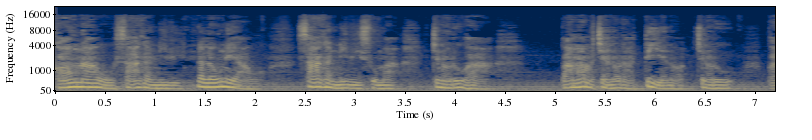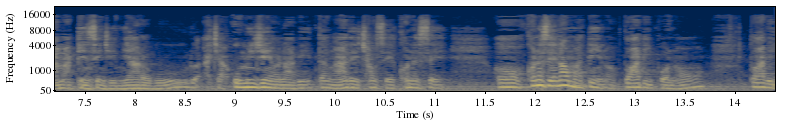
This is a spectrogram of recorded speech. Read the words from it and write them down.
ခေါင်းသားကိုစားကန်နီးပြီးနှလုံးနေရာကိုစားကန်နီးပြီးဆိုမှကျွန်တော်တို့ဟာဘာမှမကြံတော့တာသိရင်တော့ကျွန်တော်တို့ဘာမှပြင်ဆင်ခြင်းမရတော့ဘူးလို့အကြအိုမင်းချင်းရောလာပြီးအသက်50 60 80ဟော80လောက်မှသိရင်တော့သွားပြီပေါ့နော်သွားပြီ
